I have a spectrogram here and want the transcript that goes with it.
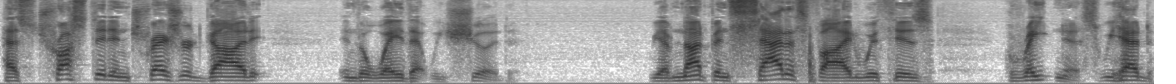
has trusted and treasured God in the way that we should. We have not been satisfied with his greatness. We had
